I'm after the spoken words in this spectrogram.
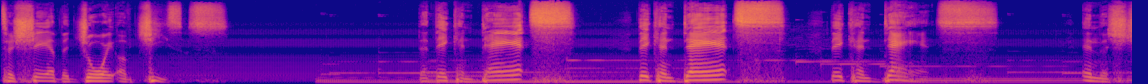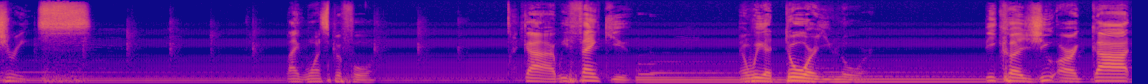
to share the joy of Jesus. That they can dance, they can dance, they can dance in the streets like once before. God, we thank you and we adore you, Lord, because you are God.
